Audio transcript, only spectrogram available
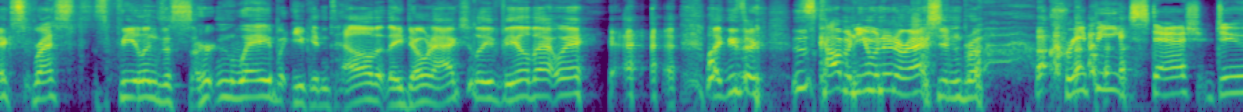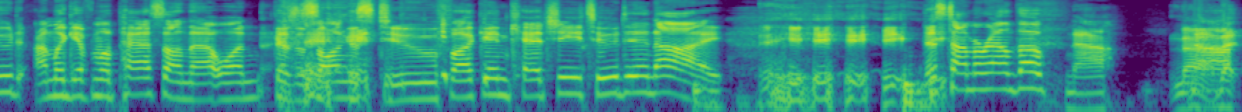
expressed feelings a certain way, but you can tell that they don't actually feel that way? like these are this is common human interaction, bro. Creepy stash dude, I'm gonna give him a pass on that one because the song is too fucking catchy to deny. This time around, though, nah. Nah, Nah. that-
